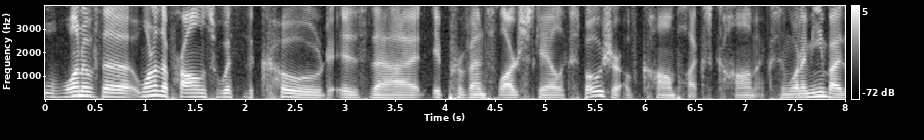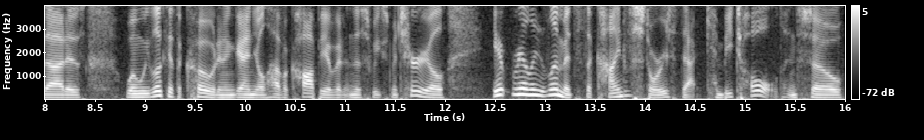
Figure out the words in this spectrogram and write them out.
one of the one of the problems with the code is that it prevents large-scale exposure of complex comics. And what I mean by that is when we look at the code, and again you'll have a copy of it in this week's material, it really limits the kind of stories that can be told. And so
